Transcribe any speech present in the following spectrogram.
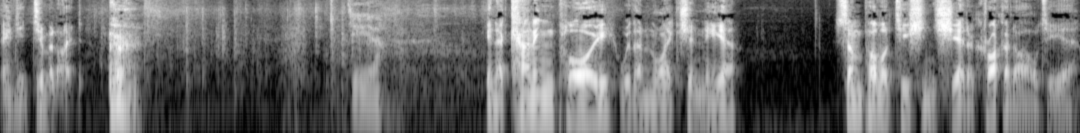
and intimidate. In a cunning ploy with an election near, some politicians shed a crocodile tear,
